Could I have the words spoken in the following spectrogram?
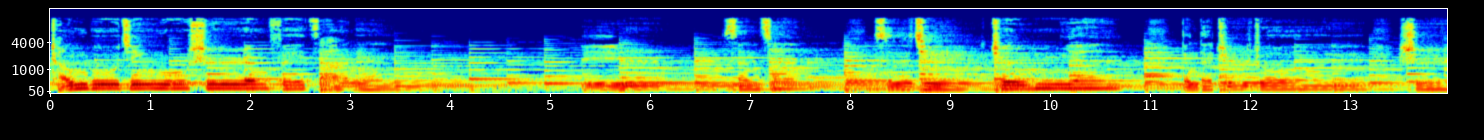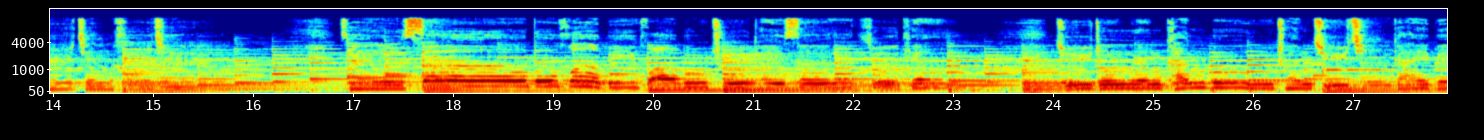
唱不尽物是人非杂念，一日三餐。四季睁眼，等待执着与时间和解。彩色的画笔画不出褪色的昨天，剧中人看不穿剧情改变。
